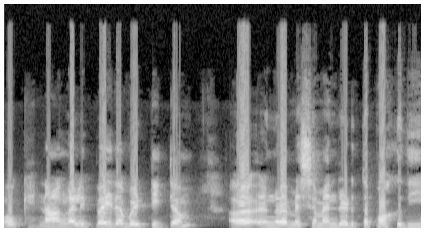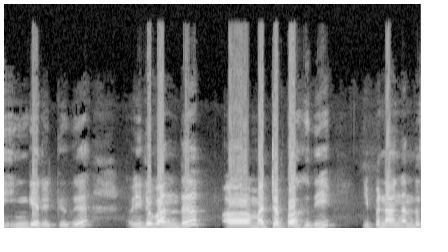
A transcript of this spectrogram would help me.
ஓகே நாங்கள் இப்போ இதை வெட்டிட்டோம். எங்களோட மெஷர்மெண்ட் எடுத்த பகுதி இங்கே இருக்குது. இது வந்து மற்ற பகுதி. இப்போ நாங்கள் இந்த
